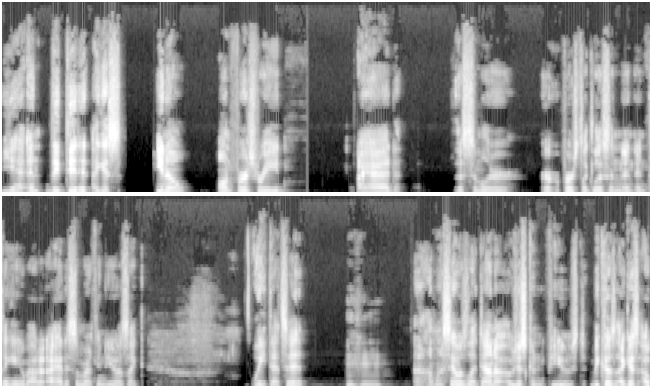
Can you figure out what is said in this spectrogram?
Yeah, and they did it. I guess you know on first read, I had a similar or first like listen and, and thinking about it. I had a similar thing to you. I was like, wait, that's it. mm-hmm. I, want to say I was let down. I, was just confused because I guess I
